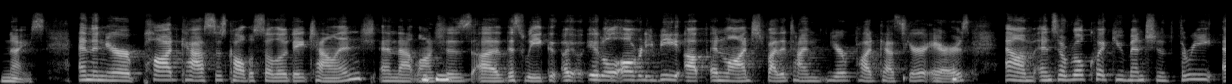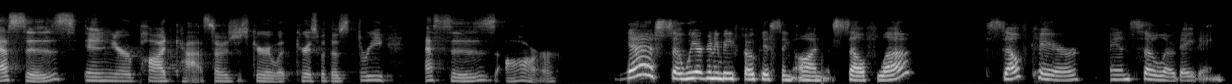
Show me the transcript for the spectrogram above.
Nice. And then your podcast is called the Solo Date Challenge, and that mm-hmm. launches mm-hmm. uh, this week. Uh, it'll already be up and launched by the time your podcast here airs. Um, and so, real quick, you mentioned three S's in your podcast. So I was just curious what, curious what those three S's are. Yes. So we are going to be focusing on self love, self care, and solo dating.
